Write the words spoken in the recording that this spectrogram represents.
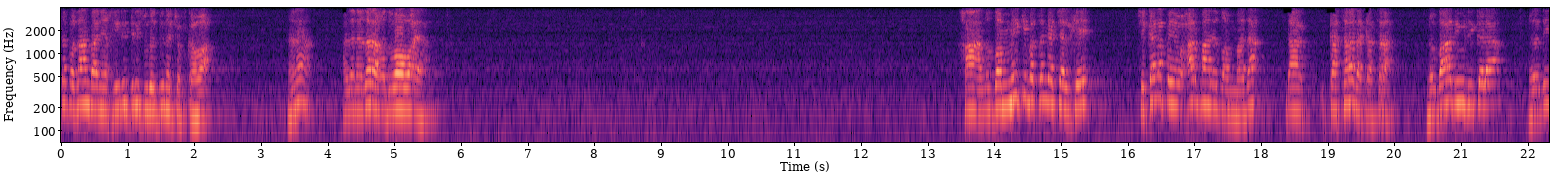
ته په ځان باندې اخیری درې صورتونه چوف کوا نه نه دا نظر هغه دعا وایا ها نو ضمه کې بسنګ چل کې چې کله په یو حرف باندې ضمه ده دا کسره ده کسره نو بعد یو لیکلا نو دې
